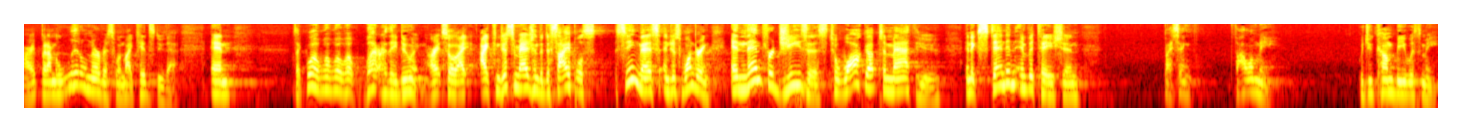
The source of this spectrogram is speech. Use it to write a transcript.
all right, but I'm a little nervous when my kids do that. And it's like, whoa, whoa, whoa, whoa, what are they doing? All right, so I, I can just imagine the disciples seeing this and just wondering. And then for Jesus to walk up to Matthew and extend an invitation by saying, Follow me. Would you come be with me?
